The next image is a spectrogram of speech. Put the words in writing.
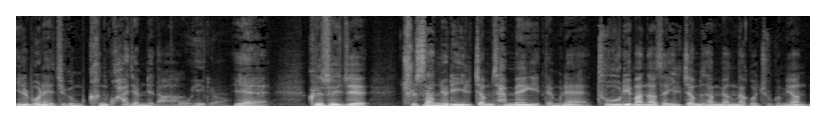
일본의 지금 큰 과제입니다. 오히려. 예. 그래서 이제 출산율이 1.3명이기 때문에 둘이 만나서 1.3명 낳고 죽으면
